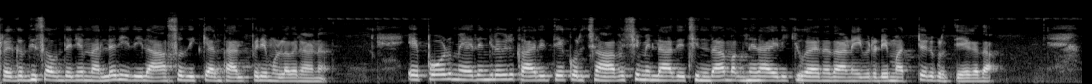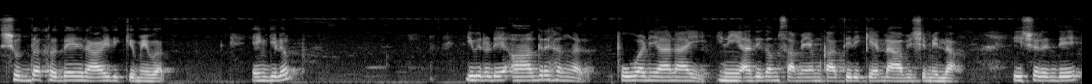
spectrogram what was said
പ്രകൃതി സൗന്ദര്യം നല്ല രീതിയിൽ ആസ്വദിക്കാൻ താല്പര്യമുള്ളവരാണ്. എപ്പോഴും ഏതെങ്കിലും ഒരു കാര്യത്തെക്കുറിച്ച് ആവശ്യമില്ലാതെ ചിന്താമഗ്നരായിരിക്കുക എന്നതാണ് ഇവരുടെ മറ്റൊരു പ്രത്യേകത. ശുദ്ധ ഹൃദയരായിരിക്കും ഇവർ. എങ്കിലും ഇവരുടെ ആഗ്രഹങ്ങൾ പൂവണിയാനായി ഇനി അധികം സമയം കാത്തിരിക്കേണ്ട ആവശ്യമില്ല. ഈശ്വരന്റെ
